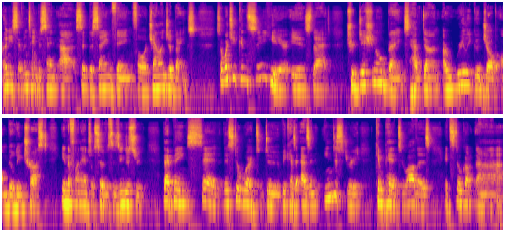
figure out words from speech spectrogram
only 17% uh, said the same thing for challenger banks. So, what you can see here is that traditional banks have done a really good job on building trust in the financial services industry. That being said, there's still work to do because, as an industry compared to others, it's still got uh,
